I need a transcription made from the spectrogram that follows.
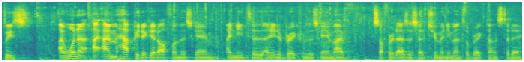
Please. I wanna. I, I'm happy to get off on this game. I need to. I need a break from this game. I've suffered, as I said, too many mental breakdowns today.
